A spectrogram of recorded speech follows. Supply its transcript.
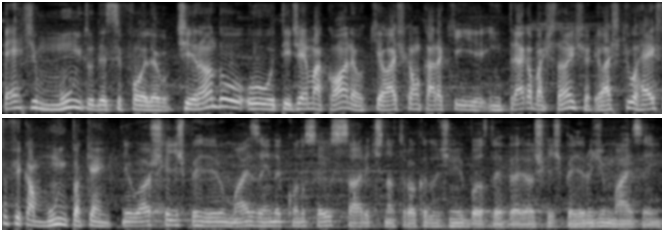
perde muito desse fôlego. Tirando o TJ McConnell, que eu acho que é um cara que entrega bastante, eu acho que o resto fica muito aquém. Eu acho que eles perderam mais ainda quando saiu o Saric na troca do Jimmy Butler, velho. Eu acho que eles perderam demais aí.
